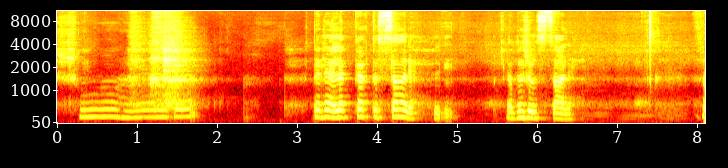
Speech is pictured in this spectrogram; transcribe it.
شو هذا طلع لك كارت الصالح الرجل الصالح. ف...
